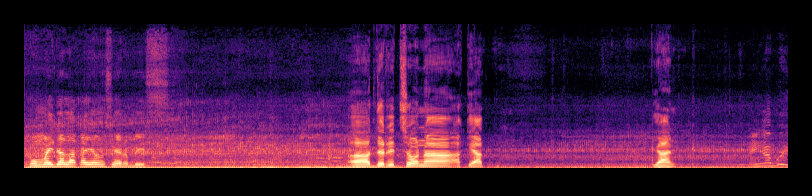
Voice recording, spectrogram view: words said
Kung may dala kayong service, Ah, diretso na akyat. Yan. May nga boy.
